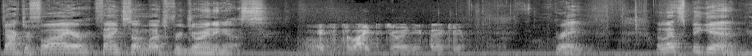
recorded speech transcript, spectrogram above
Dr. Flyer, thanks so much for joining us. It's a delight to join you. Thank you. Great. Let's begin.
